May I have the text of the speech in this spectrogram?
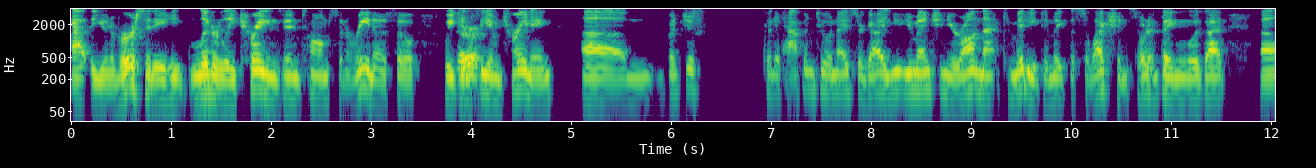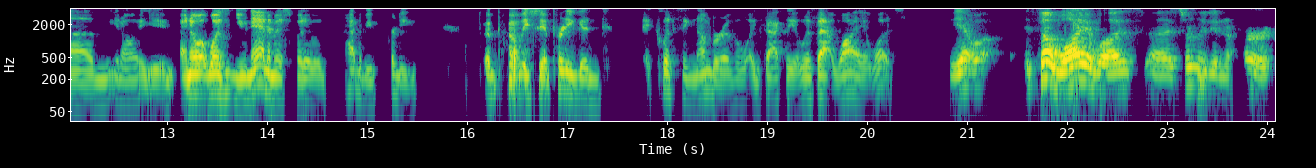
at the university. He literally trains in Thompson Arena, so we can sure. see him training. Um, but just could it happen to a nicer guy? You, you mentioned you're on that committee to make the selection, sort of thing. Was that, um, you know, you, I know it wasn't unanimous, but it was, had to be pretty, obviously a pretty good eclipsing number of exactly it was that why it was. Yeah, well, it's not why it was. Uh, it certainly didn't hurt.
